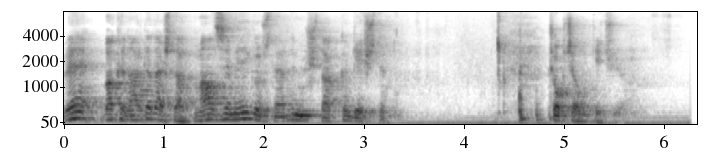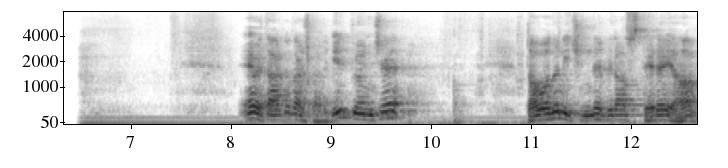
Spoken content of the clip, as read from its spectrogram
Ve bakın arkadaşlar malzemeyi gösterdim 3 dakika geçti. Çok çabuk geçiyor. Evet arkadaşlar ilk önce tavanın içinde biraz tereyağı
